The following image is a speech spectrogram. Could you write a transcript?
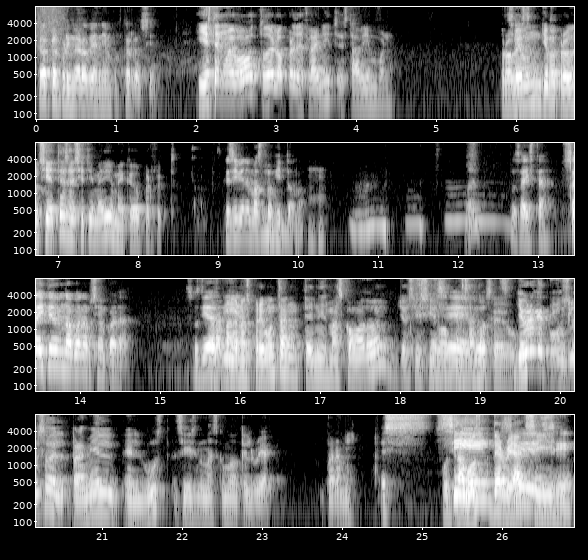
Creo que el primero venía un poquito reducido. Y este nuevo, todo el upper de Flyknit, está bien bueno. Probé Sí, un, yo me probé un 7, soy 7 y medio y me quedó perfecto. Es que sí viene más flojito, ¿no? Bueno, pues ahí está. Pues ahí tienen una buena opción para sus días Para cuando día. nos preguntan tenis más cómodo, yo sí sigo Ese pensando Boost. que... Yo creo que incluso el, para mí el, el Boost sigue siendo más cómodo que el React. Para mí. Es... Ultra sí, Boost de React, sí. Sí.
